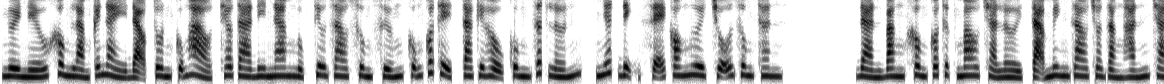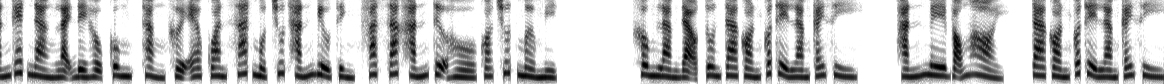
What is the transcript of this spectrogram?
Ngươi nếu không làm cái này đạo tôn cũng hảo, theo ta đi nam mục tiêu giao sung sướng cũng có thể ta kia hậu cung rất lớn, nhất định sẽ có ngươi chỗ dung thân. Đàn băng không có thực mau trả lời tạ Minh Giao cho rằng hắn chán ghét nàng lại để hậu cung, thẳng khởi eo quan sát một chút hắn biểu tình, phát giác hắn tựa hồ có chút mờ mịt. Không làm đạo tôn ta còn có thể làm cái gì? Hắn mê võng hỏi, ta còn có thể làm cái gì?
